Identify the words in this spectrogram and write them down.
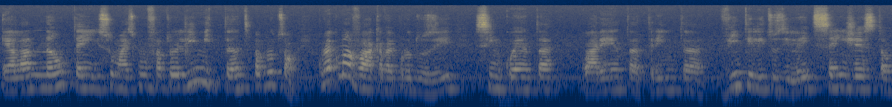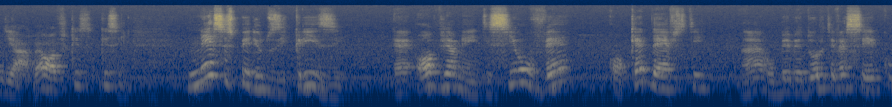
ela não tem isso mais como um fator limitante para a produção. Como é que uma vaca vai produzir 50, 40, 30, 20 litros de leite sem ingestão de água? É óbvio que, que sim. Nesses períodos de crise, é, obviamente, se houver qualquer déficit, né, o bebedouro estiver seco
